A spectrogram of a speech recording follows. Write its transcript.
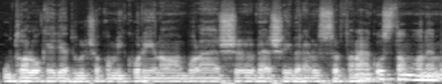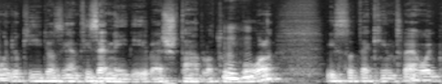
utalok egyedül, csak amikor én a Balázs versével először találkoztam, hanem mondjuk így az ilyen 14 éves távlatokból uh-huh. visszatekintve, hogy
